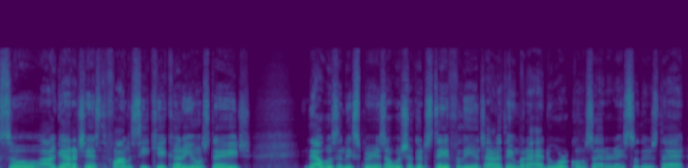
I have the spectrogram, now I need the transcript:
So I got a chance to finally see Kid Cudi on stage. That was an experience. I wish I could have stayed for the entire thing, but I had to work on Saturday, so there's that.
